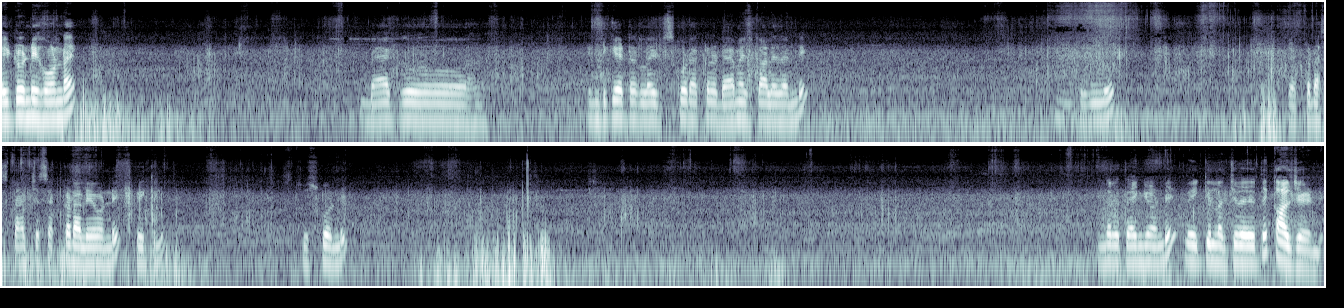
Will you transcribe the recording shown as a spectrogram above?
I twenty Hyundai back indicator lights కూడా ఎక్కడ డ్యామేజ్ కాలేదండి. డ్రిల్లు ఎక్కడ స్క్రాచెస్ ఎక్కడ లేవండి వెహికల్ చూసుకోండి. అందరికీ థ్యాంక్ యూ అండి. వెహికల్ నచ్చేదైతే కాల్ చేయండి.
